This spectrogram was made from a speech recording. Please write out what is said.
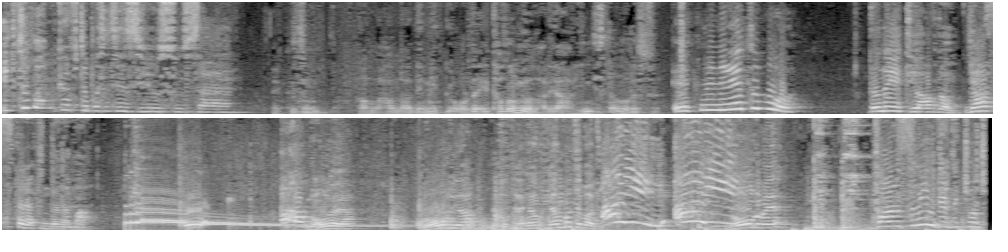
İlk defa mı köfte patates yiyorsun sen? E kızım Allah Allah demek ki orada et alamıyorlar ya. Hindistan orası. Et mi ne eti bu? Dana eti yavrum. Yağsız tarafından ama. Ne oluyor ya? Ne oldu ya? Vejeteryan falan mı acaba? Ay ay. Ne oldu be? Tanrısını yedirdik çocuk.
